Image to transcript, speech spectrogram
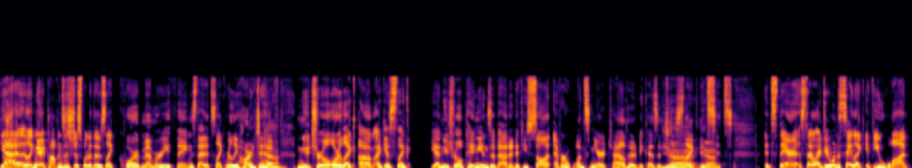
yeah, like Mary Poppins is just one of those like core memory things that it's like really hard to have neutral or like um I guess like. Yeah, neutral opinions about it if you saw it ever once in your childhood because it's Yeah, just like it's yeah. it's it's there. So I do want to say like if you want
